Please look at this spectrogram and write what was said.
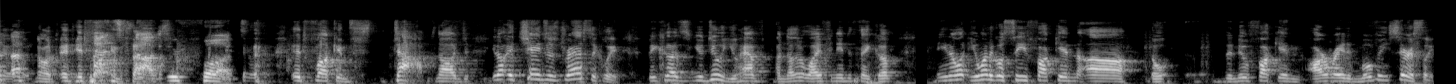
yeah, no, it, it fucking stops. You're fucked. it fucking stops. No, you know, it changes drastically because you do. You have another life you need to think of. And you know what? You want to go see fucking uh the the new fucking R-rated movie? Seriously,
